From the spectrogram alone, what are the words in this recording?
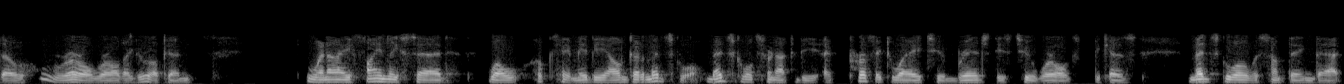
the rural world I grew up in. When I finally said, well, okay, maybe I'll go to med school. Med school turned out to be a perfect way to bridge these two worlds because med school was something that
